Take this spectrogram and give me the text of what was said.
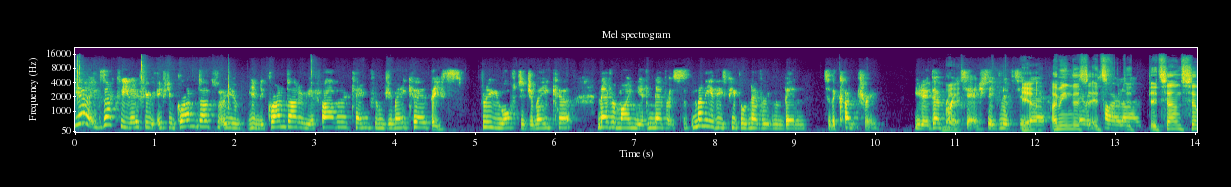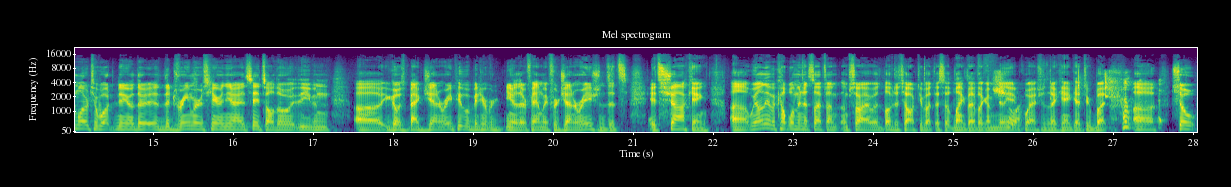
Yeah, exactly. You know, if, you, if your granddad or your, your granddad or your father came from Jamaica, they flew you off to Jamaica. Never mind, you've never. Many of these people have never even been to the country. You know, they're right. British. They've lived here. yeah. I mean, this it's, it, it, sounds similar to what you know the the dreamers here in the United States. Although it even uh, it goes back generations. People have been here for you know their family for generations. It's it's shocking. Uh, we only have a couple of minutes left. I'm, I'm, sorry. I would love to talk to you about this at length. I have like a million sure. questions that I can't get to. But uh, so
